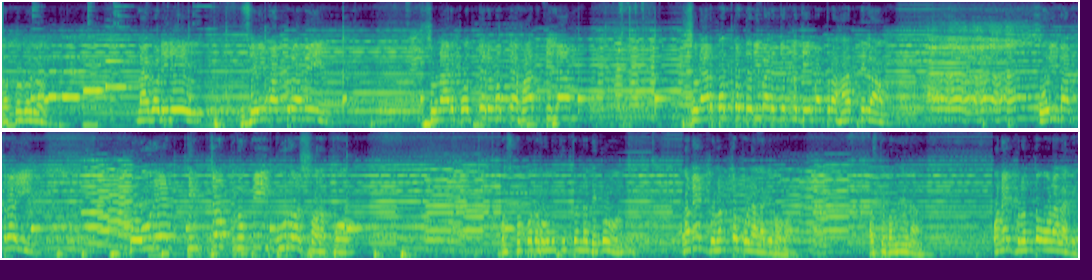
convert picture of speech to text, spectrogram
লক্ষ্য করো নাগরীরে যেই মাত্র আমি সোনার পদ্মের মধ্যে হাত দিলাম, সোনার পদ্ম ধরিবার জন্য যেই মাত্র হাত দিলাম, ওই মাত্রই গৌরের তীর্যক রূপী বুড়ো সর্প। বৈষ্ণব হলে কীর্তনটা দেখুন, অনেক গ্রন্থ পড়া লাগে বাবা। আসতে পারবে না? অনেক গ্রন্থ পড়া লাগে।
